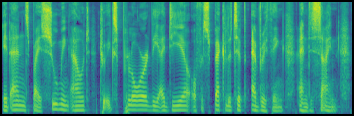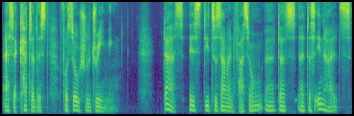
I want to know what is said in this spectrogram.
It ends by zooming out to explore the idea of a speculative everything and design as a catalyst for social dreaming. Das ist die Zusammenfassung äh, des, äh, des Inhalts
